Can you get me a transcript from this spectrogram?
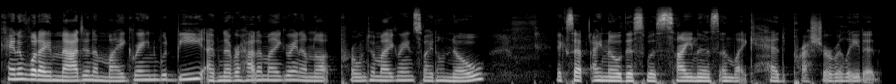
kind of what I imagine a migraine would be. I've never had a migraine. I'm not prone to migraine, so I don't know. Except I know this was sinus and like head pressure related.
